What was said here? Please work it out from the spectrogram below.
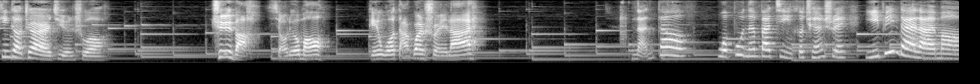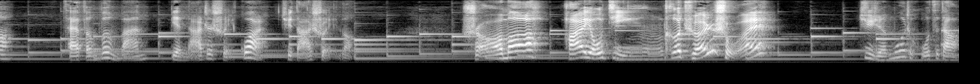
听到这儿，巨人说：“去吧，小流氓，给我打罐水来。”难道？我不能把井和泉水一并带来吗？裁缝问完，便拿着水罐去打水了。什么？还有井和泉水？巨人摸着胡子道：“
